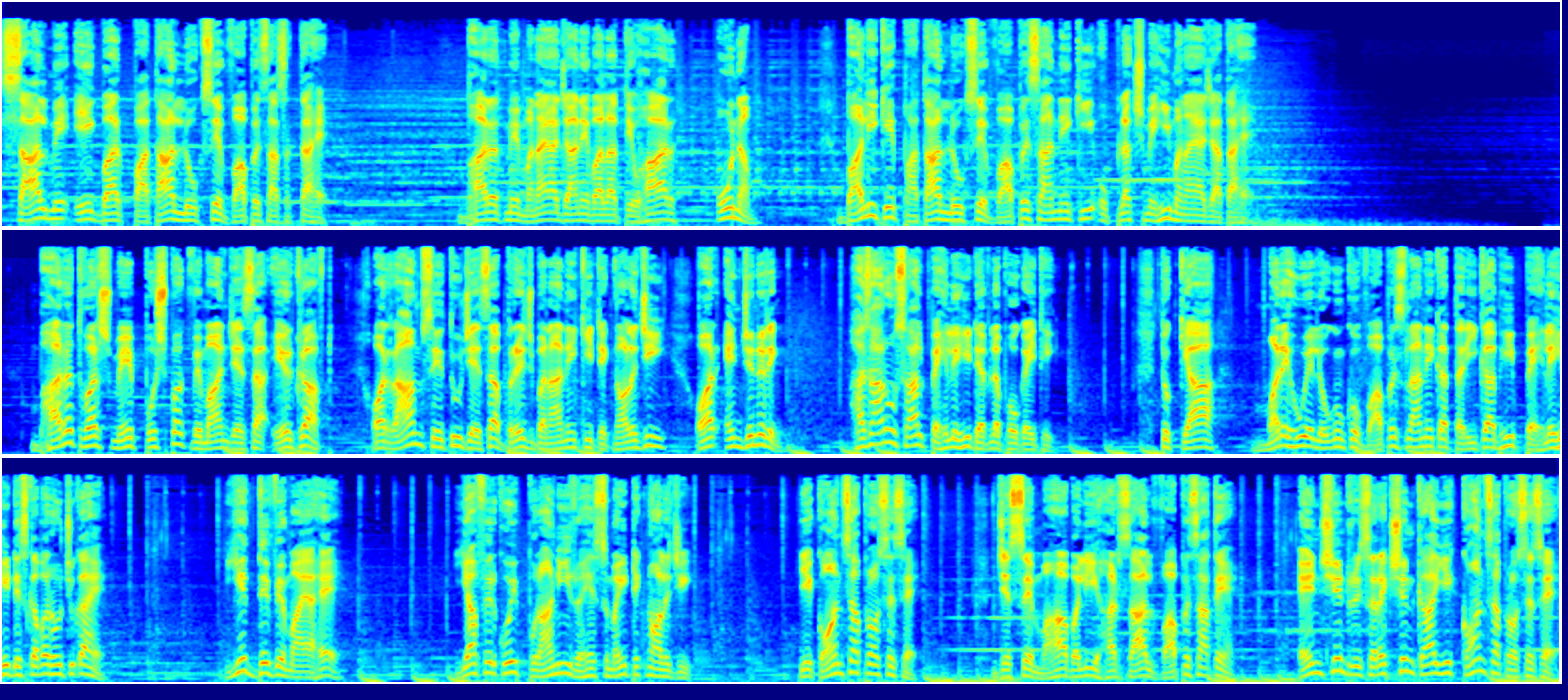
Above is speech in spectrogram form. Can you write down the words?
साल में एक बार पाताल लोक से वापस आ सकता है। भारत में मनाया जाने वाला त्योहार ओनम बाली के पाताल लोक से वापस आने की उपलक्ष्य में ही मनाया जाता है। भारतवर्ष में पुष्पक विमान जैसा एयरक्राफ्ट और राम सेतु जैसा ब्रिज बनाने की टेक्नोलॉजी और इंजीनियरिंग हज़ारों साल पहले ही डेवलप हो गई थी। तो क्या मरे हुए लोगों को वापस लाने का तरीका भी पहले ही डिस्कवर हो चुका है? यह दिव्य माया है या फिर कोई पुरानी रहस्यमयी टेक्नोलॉजी? ये कौन सा प्रोसेस है, जिससे महाबली हर साल वापस आते हैं? एंशियंट रिसरेक्शन का ये कौन सा प्रोसेस है?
